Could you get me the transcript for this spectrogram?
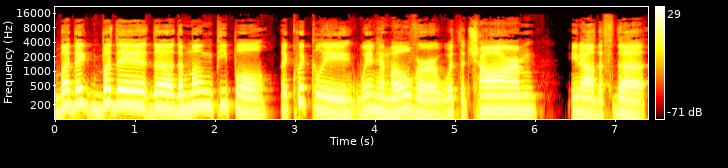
But they, but the the the Hmong people, they quickly win him over with the charm. You know, the the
